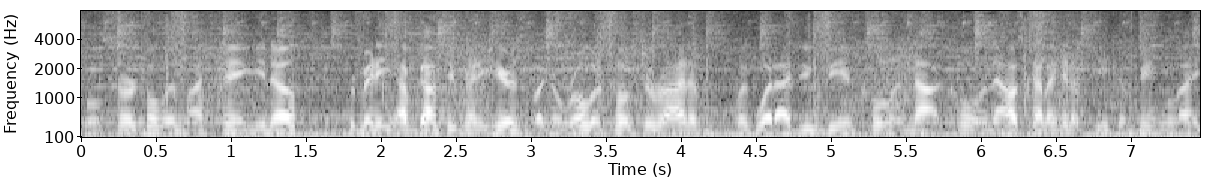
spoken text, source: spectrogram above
full circle in my thing, you know? For many, I've gone through many years of like a roller coaster ride of like what I do being cool and not cool. And now it's kind of hit a peak of being like,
